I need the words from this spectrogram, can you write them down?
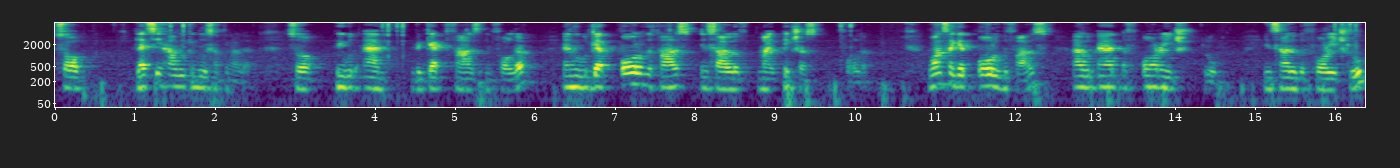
So let's see how we can do something like that. So we would add the get files in folder and we would get all of the files inside of my pictures folder. Once I get all of the files, I would add a for each loop. Inside of the for each loop,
